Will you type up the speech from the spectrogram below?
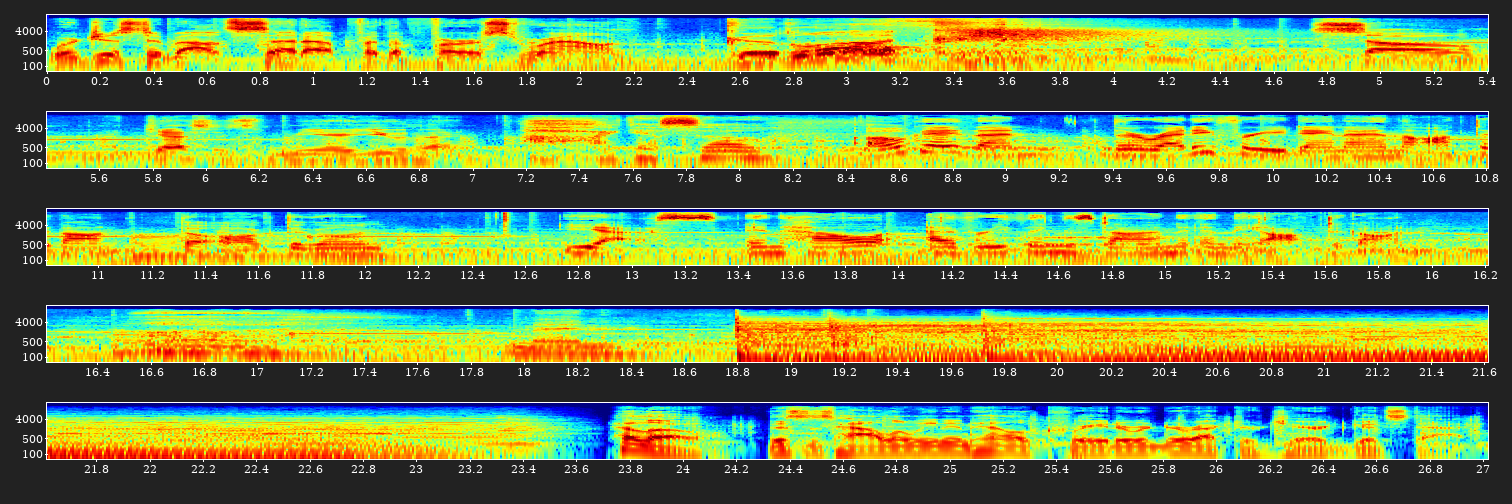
We're just about set up for the first round. Good luck. So, I guess it's me or you then. I guess so. Okay, then. They're ready for you, Dana, in the octagon. The octagon? Yes. In hell, everything's done in the octagon. Uh, men. Hello, this is Halloween in Hell creator and director Jared Gutstadt.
